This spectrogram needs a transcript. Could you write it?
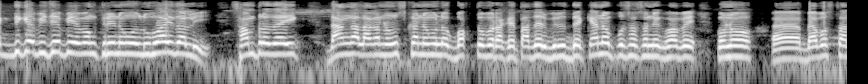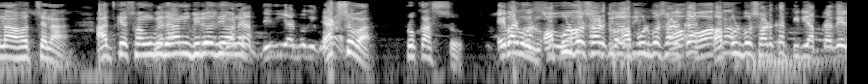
একদিকে বিজেপি এবং তৃণমূল উভয় দলই সাম্প্রদায়িক দাঙ্গা লাগানোর উস্কানিমূলক বক্তব্য রাখে তাদের বিরুদ্ধে কেন প্রশাসনিকভাবে কোনো ব্যবস্থা নেওয়া হচ্ছে না? আজকে সংবিধান বিরোধী অনেক দিদি আর মোদি একশো বার প্রকাশ্য। এবার বলুন অপূর্ব সরকার অপূর্ব সরকার অপূর্ব সরকার তিনি আপনাদের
